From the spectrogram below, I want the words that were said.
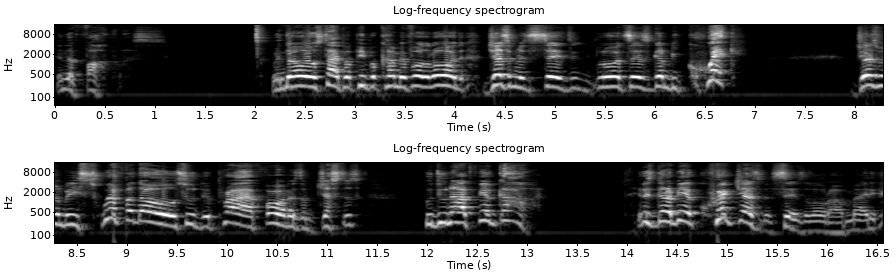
and the father. When those type of people come before the Lord, judgment says the Lord says it's gonna be quick. Judgment will be swift for those who deprive foreigners of justice, who do not fear God. It is going to be a quick judgment, says the Lord Almighty.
